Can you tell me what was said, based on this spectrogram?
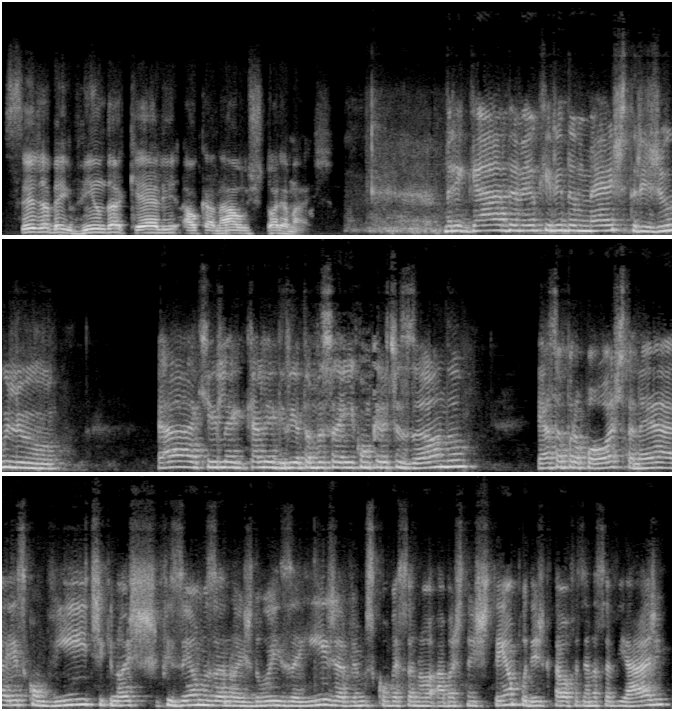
Seja bem-vinda, Kelly, ao canal História Mais. Obrigada, meu querido mestre Júlio. Ah, que, que alegria, estamos aí concretizando essa proposta, né, esse convite que nós fizemos a nós dois aí, já vemos conversando há bastante tempo, desde que estava fazendo essa viagem,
